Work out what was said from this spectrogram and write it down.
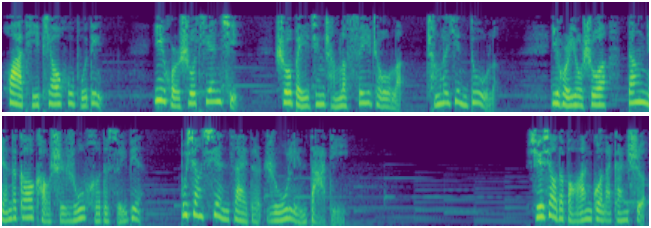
话题飘忽不定，一会儿说天气，说北京成了非洲了。成了印度了，一会儿又说当年的高考是如何的随便，不像现在的如临大敌。学校的保安过来干涉，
